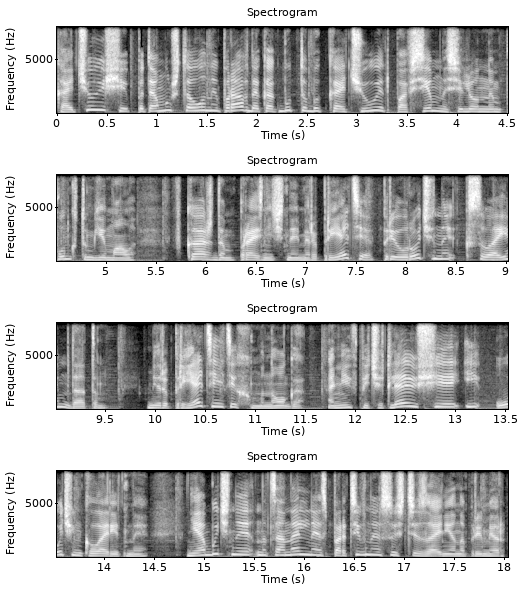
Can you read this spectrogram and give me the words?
Кочующий, потому что он и правда как будто бы кочует по всем населенным пунктам Ямала. В каждом праздничное мероприятие приурочены к своим датам – Мероприятий этих много. Они впечатляющие и очень колоритные. Необычные национальные спортивные состязания, например.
